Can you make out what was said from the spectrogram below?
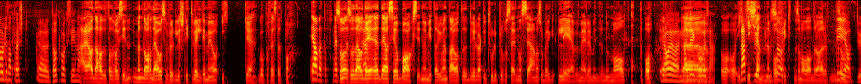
hva ville du tatt først? Jeg hadde tatt vaksine. Nei, ja, da hadde jeg tatt vaksinen. Men da hadde jeg jo selvfølgelig slitt veldig med å ikke gå på fest etterpå. Ja, nettopp. Så, nettopp, så det er jo det, det jeg ser baksiden med mitt argument, er jo at det ville vært utrolig provoserende å se Erna Solberg leve mer eller mindre normalt etterpå. Ja, ja, nei, det går ikke. Eh, og, og ikke Dessuten kjenne på frykten som alle andre har. Det liksom. at du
